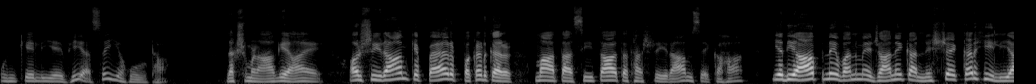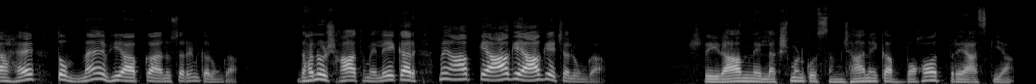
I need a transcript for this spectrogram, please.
उनके लिए भी असह्य हो उठा। लक्ष्मण आगे आए और श्री राम के पैर पकड़कर माता सीता तथा श्री राम से कहा, यदि आपने वन में जाने का निश्चय कर ही लिया है तो मैं भी आपका अनुसरण करूँगा। धनुष हाथ में लेकर मैं आपके आगे आगे चलूँगा। श्री राम ने लक्ष्मण को समझाने का बहुत प्रयास किया,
